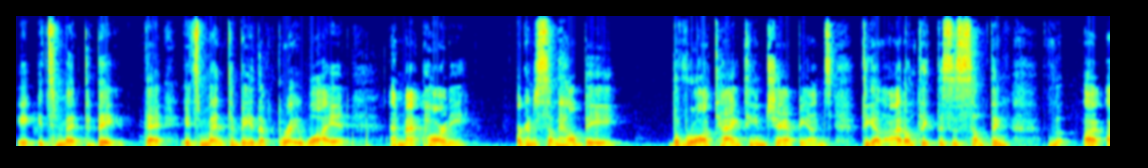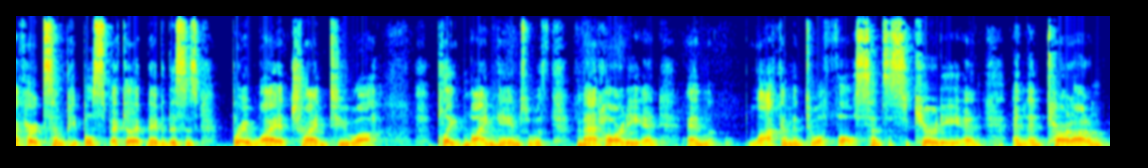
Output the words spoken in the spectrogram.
it, it's meant to be. That it's meant to be that Bray Wyatt and Matt Hardy are going to somehow be the Raw Tag Team Champions together. I don't think this is something. I, have heard some people speculate maybe this is Bray Wyatt trying to uh, play mind games with Matt Hardy and and lock him into a false sense of security and and then turn on him.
